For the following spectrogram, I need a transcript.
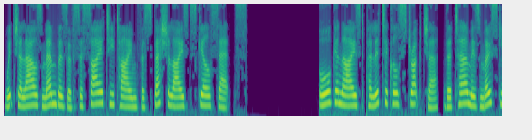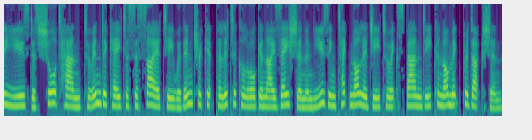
which allows members of society time for specialized skill sets. Organized political structure, the term is mostly used as shorthand to indicate a society with intricate political organization and using technology to expand economic production.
